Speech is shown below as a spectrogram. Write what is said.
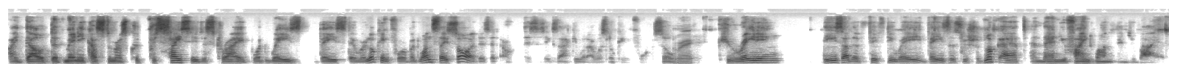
I doubt that many customers could precisely describe what vase vase they were looking for. But once they saw it, they said, oh, this is exactly what I was looking for. So right. curating, these are the 50 way vases you should look at, and then you find one and you buy it.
